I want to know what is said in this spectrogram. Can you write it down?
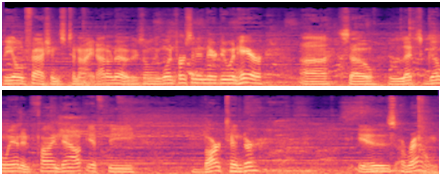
the old fashions tonight. I don't know. There's only one person in there doing hair. Uh, so let's go in and find out if the bartender is around.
